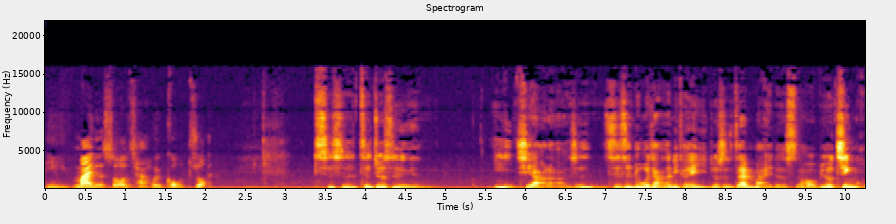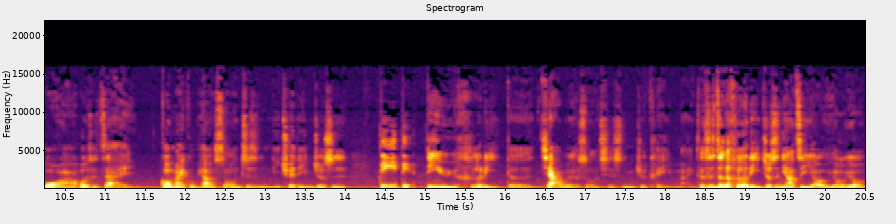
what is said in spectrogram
你卖的时候才会够赚。其实这就是溢价啦。其实其实如果假设你可以就是在买的时候，比如说进货啊，或者是在购买股票的时候，就是你确定就是低一点，低于合理的价位的时候，其实你就可以买。可是这个合理就是你要自己要有有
